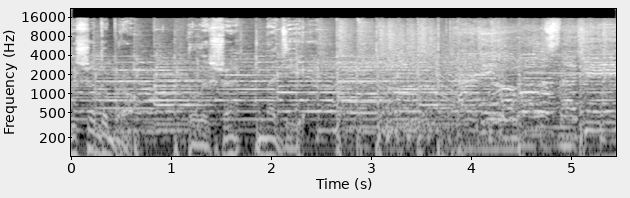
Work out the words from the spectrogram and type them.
лише добро, лише надія. Радіо голос надії.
